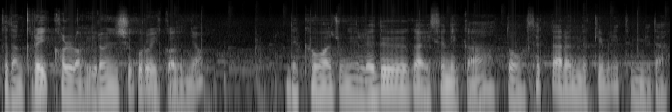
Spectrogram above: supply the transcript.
그 다음 그레이 컬러 이런 식으로 있거든요. 근데 그 와중에 레드가 있으니까 또 색다른 느낌이 듭니다.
